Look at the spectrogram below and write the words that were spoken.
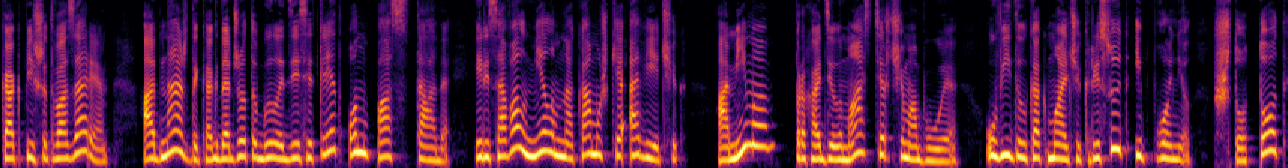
Как пишет Вазари, однажды, когда Джотто было 10 лет, он пас стадо и рисовал мелом на камушке овечек, а мимо проходил мастер Чимабуэ — увидел, как мальчик рисует, и понял, что тот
